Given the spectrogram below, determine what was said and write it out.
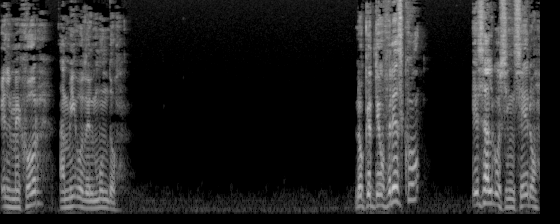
el mejor amigo del mundo. Lo que te ofrezco es algo sincero,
